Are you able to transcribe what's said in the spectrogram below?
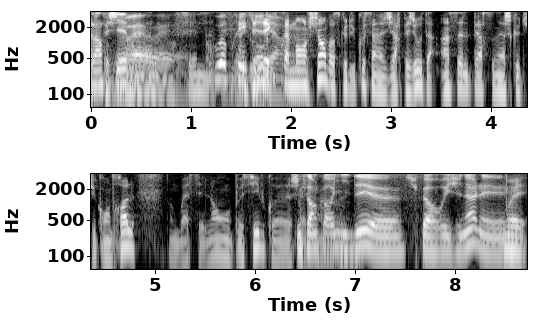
l'ancienne. Ouais, à ouais. l'ancienne. C'était extrêmement chiant parce que du coup, c'est un JRPG où t'as un seul personnage que tu contrôles, donc bah, c'est lent au possible. C'est encore une idée euh, super originale et. Ouais,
